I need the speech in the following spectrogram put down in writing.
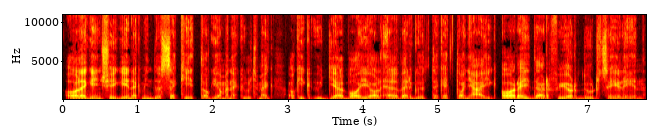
A legénységének mindössze két tagja menekült meg, akik ügyjel bajjal elvergődtek egy tanyáig, a Reidar Fjördur szélén.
